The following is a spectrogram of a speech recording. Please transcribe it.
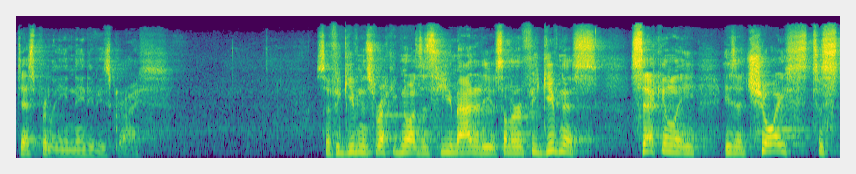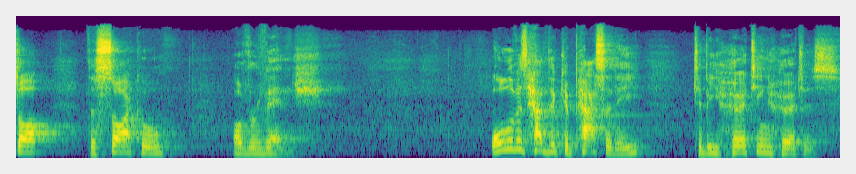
desperately in need of His grace. So, forgiveness recognizes humanity of someone. Forgiveness, secondly, is a choice to stop the cycle of revenge. All of us have the capacity to be hurting hurters.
